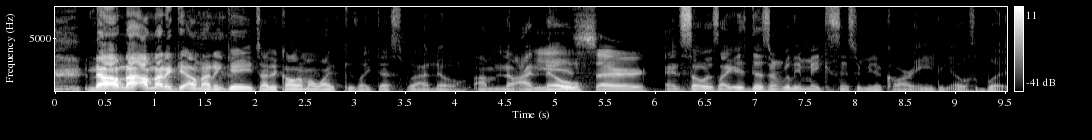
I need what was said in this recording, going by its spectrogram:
no, I'm not. I'm not engaged. I'm not engaged. I just call her my wife because like that's what I know. I'm no, I know, Yes, sir. and so it's like it doesn't really make sense for me to call her anything else. But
